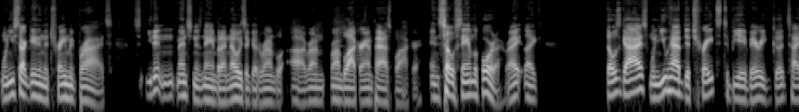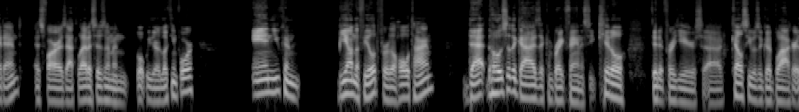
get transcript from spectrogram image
when you start getting the Trey McBrides, you didn't mention his name, but I know he's a good run uh, run run blocker and pass blocker. And so Sam LaPorta, right? Like those guys, when you have the traits to be a very good tight end as far as athleticism and what we are looking for, and you can be on the field for the whole time, that those are the guys that can break fantasy. Kittle did it for years. Uh, Kelce was a good blocker.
